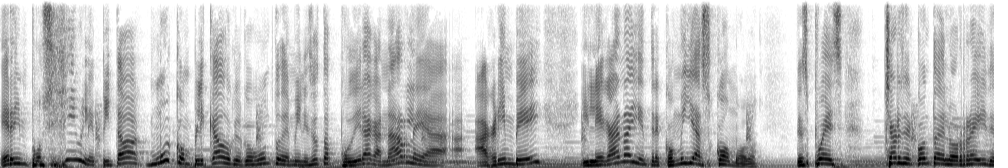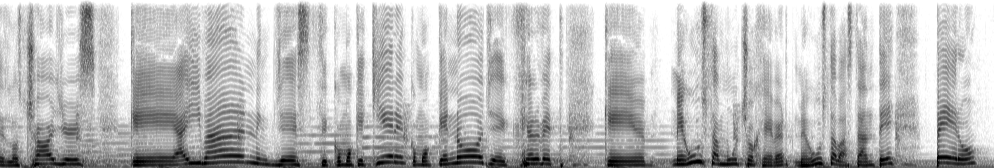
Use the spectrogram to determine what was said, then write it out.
era imposible, pintaba muy complicado que el conjunto de Minnesota pudiera ganarle a, Green Bay y le gana y entre comillas cómodo. Después, Chargers en contra de los Raiders, los Chargers que ahí van, este, como que quieren, como que no. Herbert, que me gusta mucho Herbert, me gusta bastante, pero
